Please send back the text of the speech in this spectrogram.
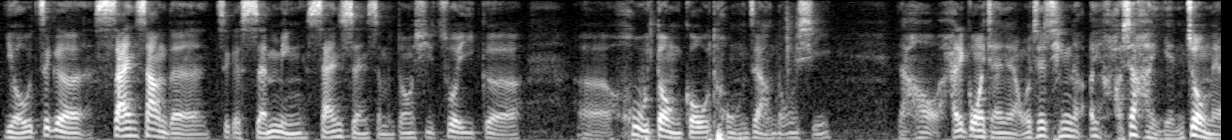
由这个山上的这个神明、山神什么东西做一个呃互动沟通这样东西，然后还跟我讲讲，我就听了，哎，好像很严重呢。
